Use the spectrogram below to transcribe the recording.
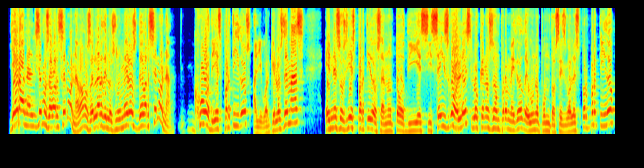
Y ahora analicemos a Barcelona. Vamos a hablar de los números de Barcelona. Jugó 10 partidos, al igual que los demás. En esos 10 partidos anotó 16 goles, lo que nos da un promedio de 1.6 goles por partido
